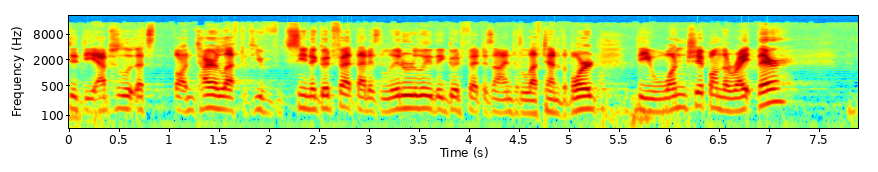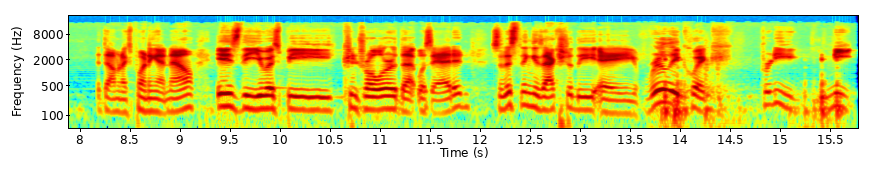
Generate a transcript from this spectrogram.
Did the absolute that's entire left. If you've seen a good fet, that is literally the good fet design to the left hand of the board. The one chip on the right there, Dominic's pointing at now, is the USB controller that was added. So this thing is actually a really quick, pretty neat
